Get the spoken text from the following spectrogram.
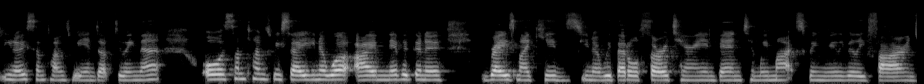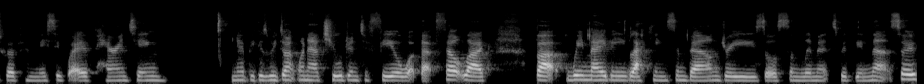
You know, sometimes we end up doing that. Or sometimes we say, you know what, I'm never going to raise my kids, you know, with that authoritarian bent, and we might swing really, really far into a permissive way of parenting you know, because we don't want our children to feel what that felt like but we may be lacking some boundaries or some limits within that. So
